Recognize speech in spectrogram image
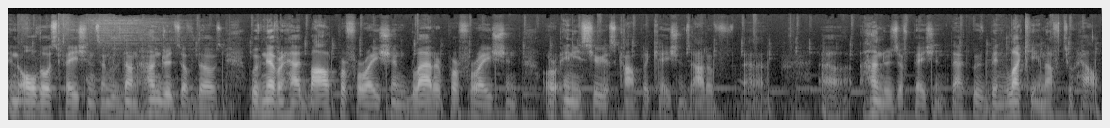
in all those patients, and we've done hundreds of those, we've never had bowel perforation, bladder perforation, or any serious complications out of uh, Uh, hundreds of patients that we've been lucky enough to help.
